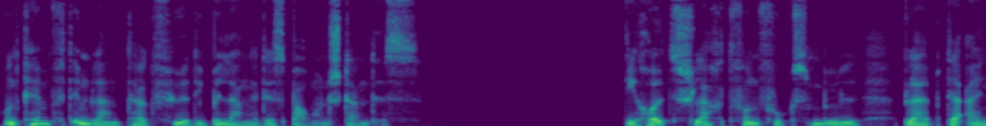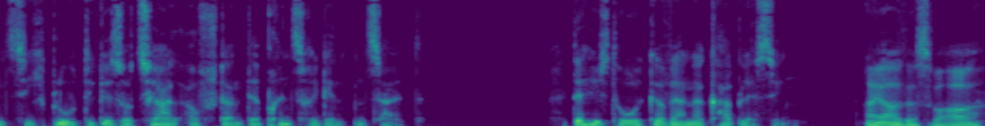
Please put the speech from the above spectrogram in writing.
und kämpft im Landtag für die Belange des Bauernstandes. Die Holzschlacht von Fuchsmühl bleibt der einzig blutige Sozialaufstand der Prinzregentenzeit. Der Historiker Werner K. Blessing naja, das war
